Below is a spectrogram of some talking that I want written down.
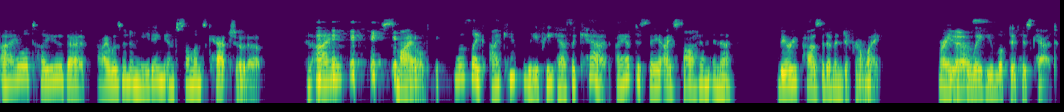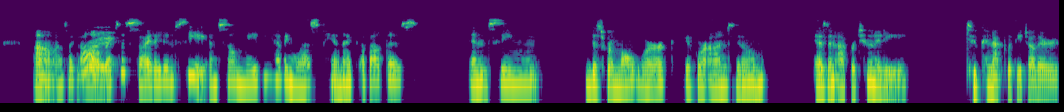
I will tell you that I was in a meeting and someone's cat showed up and I smiled. I was like, I can't believe he has a cat. I have to say, I saw him in a very positive and different way, right? Like the way he looked at his cat. Um, I was like, oh, Right. that's a side I didn't see. And so maybe having less panic about this and seeing this remote work, if we're on Zoom, as an opportunity to connect with each other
